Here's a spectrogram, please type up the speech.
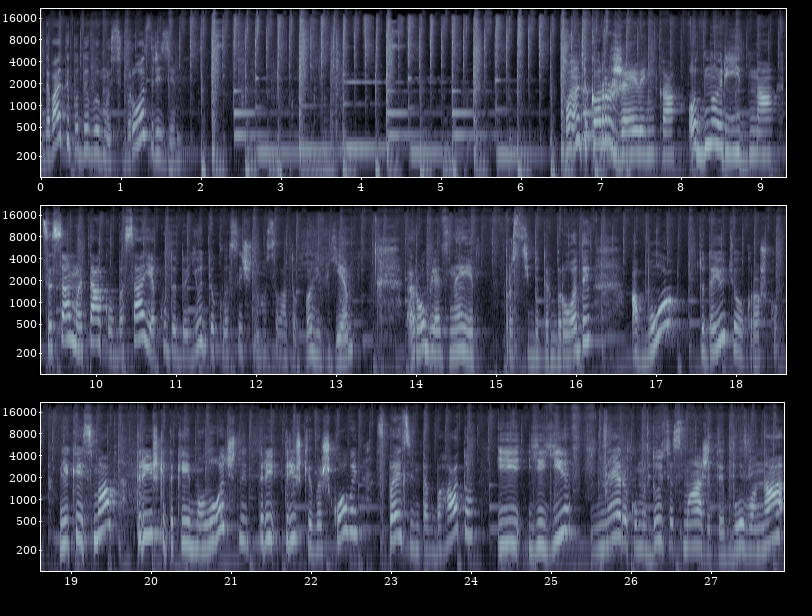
Давайте подивимось в розрізі. Вона така рожевенька, однорідна. Це саме та ковбаса, яку додають до класичного салату олів'є. Роблять з неї прості бутерброди або додають його окрошку. М'який смак, трішки такий молочний, трі- трішки вершковий, спецій не так багато. І її не рекомендується смажити, бо вона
